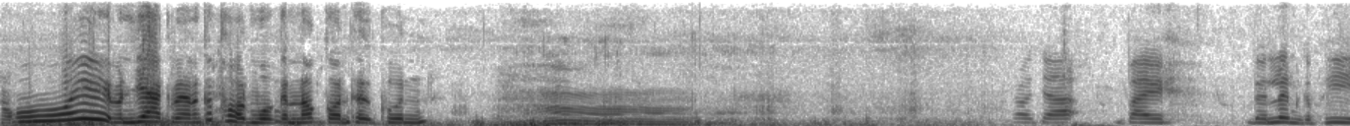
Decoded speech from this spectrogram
โอเคค่ะมันง่ายกว่าโอ้ยมันยากนะก็ถอดหมวกกันน็อกก่อนเถอะคุณอืมเราจะไปเดินเล่นกับพี่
